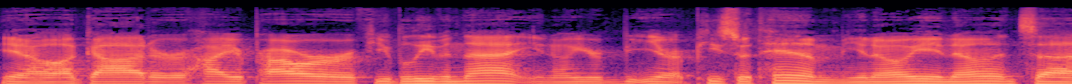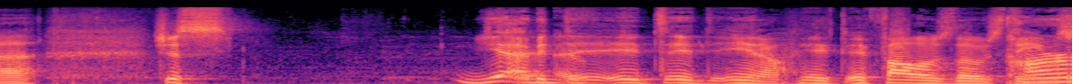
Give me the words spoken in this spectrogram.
you know a god or higher power, or if you believe in that, you know, you're you're at peace with him. You know, you know, it's uh just Yeah, I mean the it it you know it, it follows those karma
